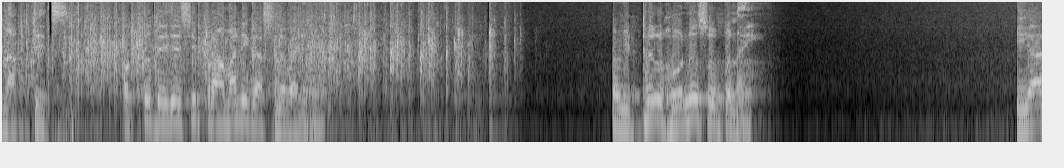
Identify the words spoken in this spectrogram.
लागतेच. फक्त त्याच्याशी प्रामाणिक असलं पाहिजे. विठ्ठल होणं सोपं नाही. या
